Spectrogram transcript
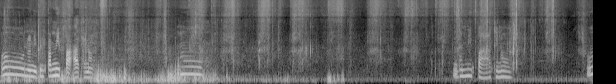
โอ้นั่นนี่เป็นตามีป่าแท้เนาะอืม มันตามีป่าแท้เนาะโอ้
